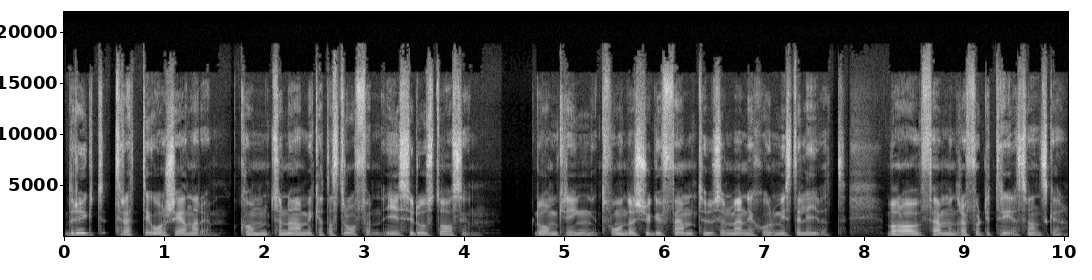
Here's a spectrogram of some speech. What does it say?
Drygt 30 år senare kom tsunamikatastrofen i Sydostasien då omkring 225 000 människor miste livet, varav 543 svenskar.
